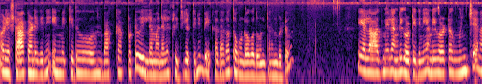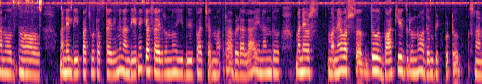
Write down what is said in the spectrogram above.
ನೋಡಿ ಎಷ್ಟು ಹಾಕೊಂಡಿದ್ದೀನಿ ಇನ್ನು ಮಿಕ್ಕಿದು ಒಂದು ಬಾಕ್ಸ್ ಹಾಕ್ಬಿಟ್ಟು ಇಲ್ಲೇ ಮನೇಲೆ ಫ್ರಿಜ್ಗೆ ಇಡ್ತೀನಿ ಬೇಕಾದಾಗ ತೊಗೊಂಡೋಗೋದು ಅಂತ ಅಂದ್ಬಿಟ್ಟು. ಎಲ್ಲ ಆದಮೇಲೆ ಅಂಗಡಿಗೆ ಹೊರಟಿದ್ದೀನಿ. ಅಂಗಡಿಗೆ ಹೊರಟಾಗ ಮುಂಚೆ ನಾನು ಮನೇಲಿ ದೀಪ ಹಚ್ಬಿಟ್ಟು ಹೋಗ್ತಾ ಇದ್ದೀನಿ. ನಂದು ಏನೇ ಕೆಲಸ ಇದ್ರೂ ಈ ದೀಪ ಹಚ್ಚೋದು ಮಾತ್ರ ಬಿಡಲ್ಲ. ಇನ್ನೊಂದು ಮನೆಯವ್ರ ಮನೆ ವರ್ಷದ್ದು ಬಾಕಿ ಇದ್ರೂ ಅದನ್ನು ಬಿಟ್ಬಿಟ್ಟು ಸ್ನಾನ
